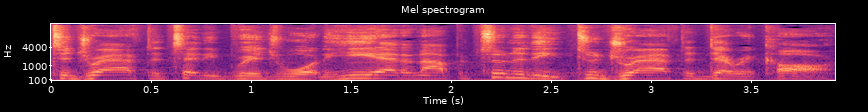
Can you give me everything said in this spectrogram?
to draft a Teddy Bridgewater. He had an opportunity to draft a Derek Carr.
